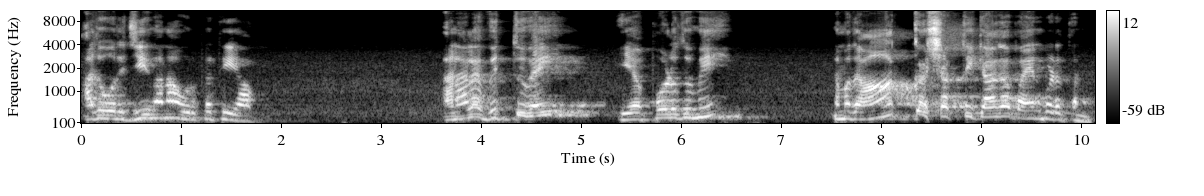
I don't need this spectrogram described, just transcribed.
அது ஒரு ஜீவனாக உற்பத்தி ஆகும். அதனால் வித்துவை எப்பொழுதுமே நமது ஆக்க சக்திக்காக பயன்படுத்தணும்.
